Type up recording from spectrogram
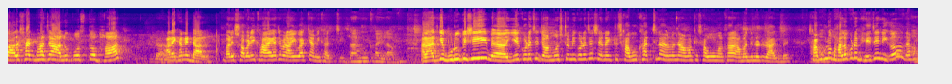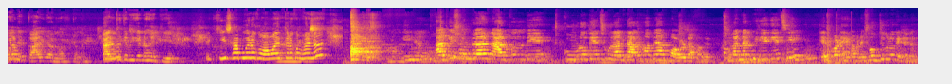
লাল শাক ভাজা আলু পোস্ত ভাত আর এখানে ডাল। বাড়ির সবারই খাওয়া গেছে এবার আমি বাকি আমি খাচ্ছি। দারুণ খাইলাম। আর আজকে বুড়ু পিসি ইয়ে করেছে জন্মাষ্টমী করেছে সে না একটু সাবু খাচ্ছিল আমি বললাম যে আমাকে সাবু মাখা আমার জন্য একটু রাখবে। সাবুগুলো ভালো করে ভেজে নি গো দেখো কাল জন্মাষ্টমী। কাল থেকে হয়েছে। কি সাবু এরকম? আমাদের তো এরকম হয় না? আজকে সন্ধ্যায় নারকল দিয়ে ছোলার ডাল হবে আর পরোটা হবে। ছোলার ডাল ভিজিয়ে দিয়েছি এরপরে মানে সবজিগুলো কেটে নেব।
